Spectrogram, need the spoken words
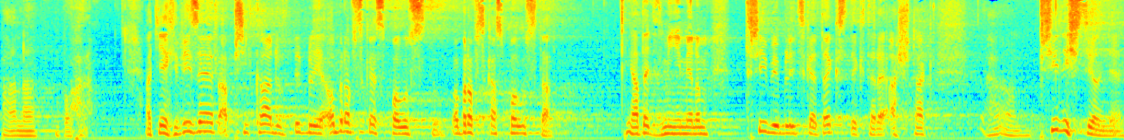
Pána Boha. A těch vizev a příkladů v Biblii je obrovské spoustu, obrovská spousta. Já teď zmíním jenom tři biblické texty, které až tak příliš silně,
